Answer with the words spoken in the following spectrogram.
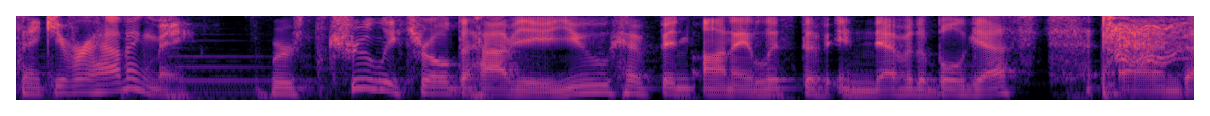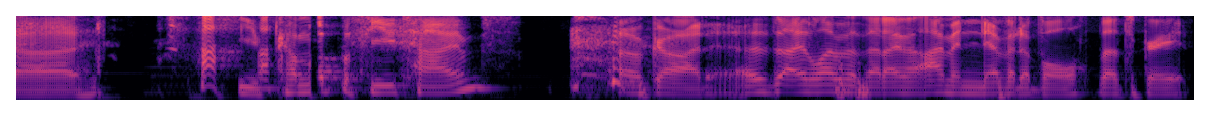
Thank you for having me. We're truly thrilled to have you. You have been on a list of inevitable guests, and uh, you've come up a few times. Oh God, I love it that I'm, I'm, inevitable. That's great.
